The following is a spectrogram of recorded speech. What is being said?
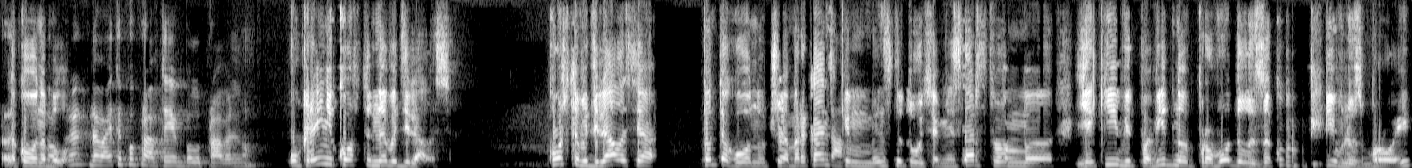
Такого не було. Давайте поправте, як було правильно. Україні кошти не виділялися. Кошти виділялися Пентагону чи американським інституціям, міністерствам, е, які відповідно проводили закупівлю зброї,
